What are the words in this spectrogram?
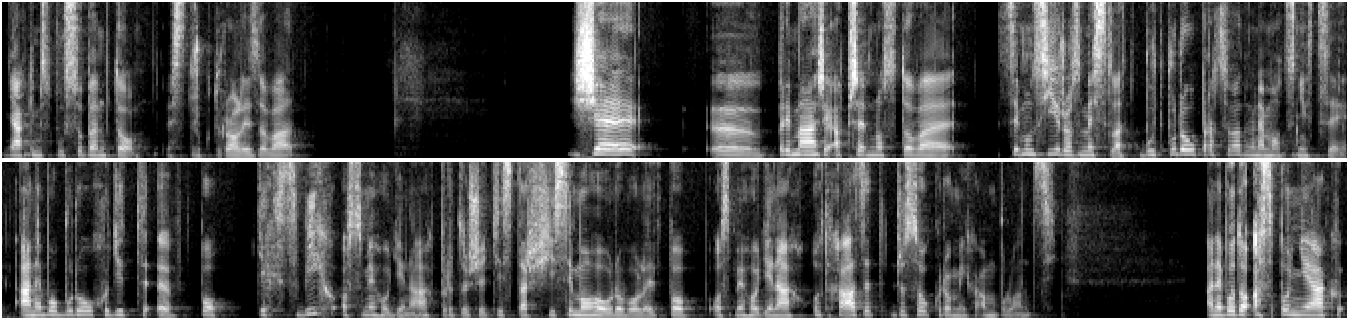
nějakým způsobem to restrukturalizovat, že primáři a přednostové si musí rozmyslet, buď budou pracovat v nemocnici, anebo budou chodit e, po těch svých osmi hodinách, protože ti starší si mohou dovolit po osmi hodinách odcházet do soukromých ambulancí. A nebo to aspoň nějak, uh,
